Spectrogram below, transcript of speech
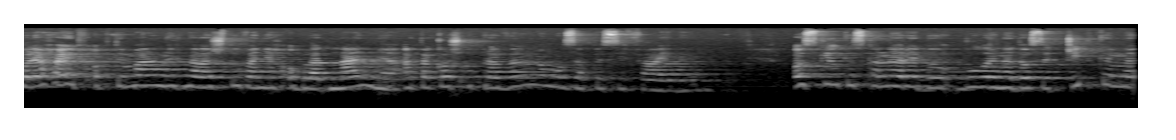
polegają w optymalnych nalesztowaniach obladnania, a także u prawilnemu zapisie fajli. Оскільки сканери були не досить чіткими,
